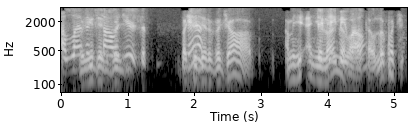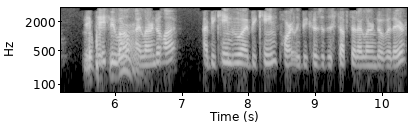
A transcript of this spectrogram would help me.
Eleven you solid good. years. The, But Yeah. you did a good job. I mean, and you They learned me a lot, well. though. Look what you they look paid what me you well. I learned a lot. I became who I became partly because of the stuff that I learned over there.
